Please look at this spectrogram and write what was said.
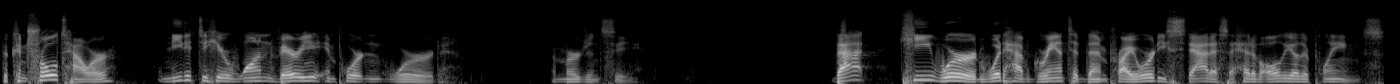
The control tower needed to hear one very important word emergency. That key word would have granted them priority status ahead of all the other planes.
